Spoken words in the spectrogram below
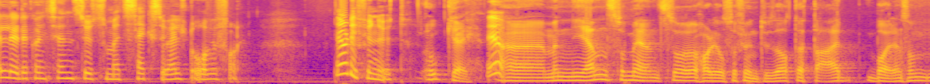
eller det kan kjennes ut som et seksuelt overfall. Det har de funnet ut. Ok. Ja. Eh, men igjen så, men, så har de også funnet ut at dette er bare en sånn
